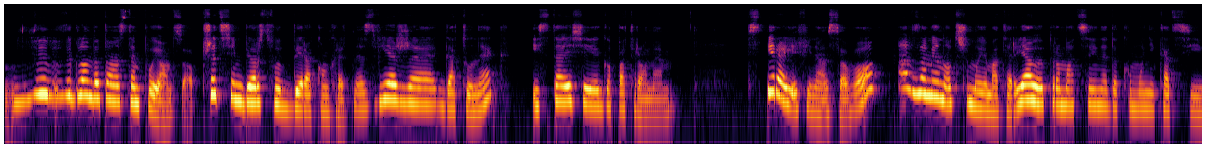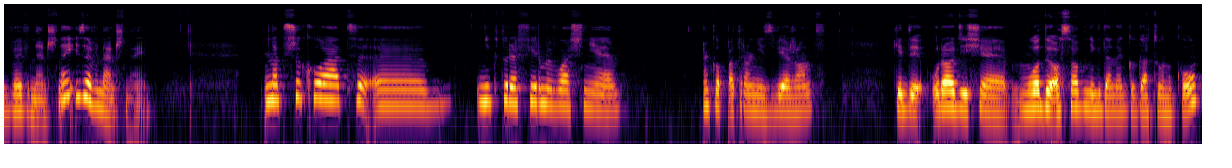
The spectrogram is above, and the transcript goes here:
Wy wygląda to następująco. Przedsiębiorstwo wybiera konkretne zwierzę, gatunek i staje się jego patronem. Wspiera je finansowo, a w zamian otrzymuje materiały promocyjne do komunikacji wewnętrznej i zewnętrznej. Na przykład yy, niektóre firmy właśnie jako patroni zwierząt, kiedy urodzi się młody osobnik danego gatunku,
